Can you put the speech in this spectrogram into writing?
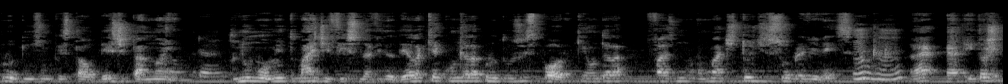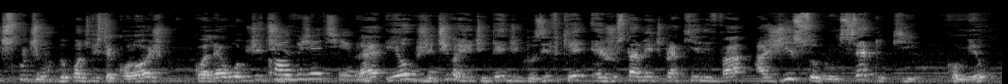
produz um cristal deste tamanho no momento mais difícil da vida dela, que é quando ela produz o esporo, que é onde ela faz uma, uma atitude de sobrevivência. Uhum. Né? É, então a gente discute do ponto de vista ecológico qual é o objetivo. Qual o objetivo? Né? E o objetivo a gente entende, inclusive, que é justamente para que ele vá agir sobre o inseto que comeu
